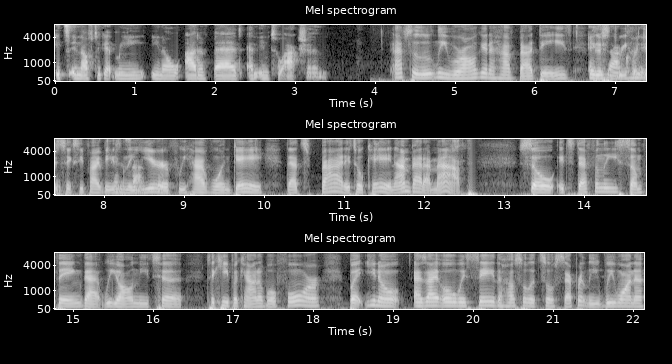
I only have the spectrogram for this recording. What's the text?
it's enough to get me, you know, out of bed and into action. Absolutely. We're all going to have bad days. There's 365 days in the year. If we have one day that's bad, it's okay. And I'm bad at math. So it's definitely something that we all need to to keep accountable for. But you know, as I always say, the hustle it's so separately. We want to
